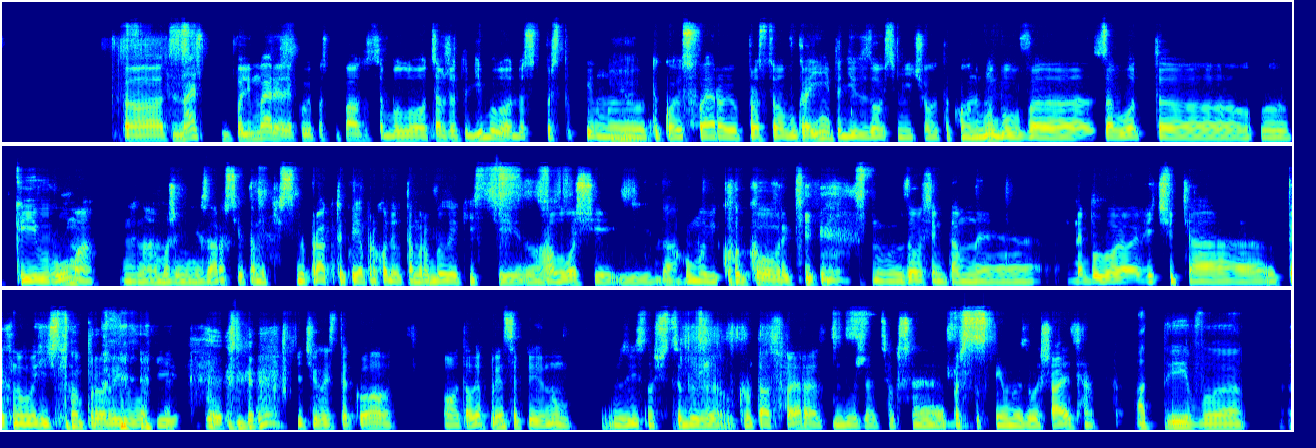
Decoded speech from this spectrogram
Е, Ти знаєш, полімери, я коли поступав, то це було це вже тоді було досить перспективною mm-hmm. такою сферою. Просто в Україні тоді зовсім нічого такого не ну, був е, завод е, Київгума. Не знаю, може він і зараз є там якісь на практику. Я проходив, там робили якісь ці галоші і да. гумові коврики. Ну зовсім там не не було відчуття технологічного прориву і, і чогось такого. От, Але в принципі, ну звісно, що це дуже крута сфера, дуже це все перспективно залишається. А ти в е,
